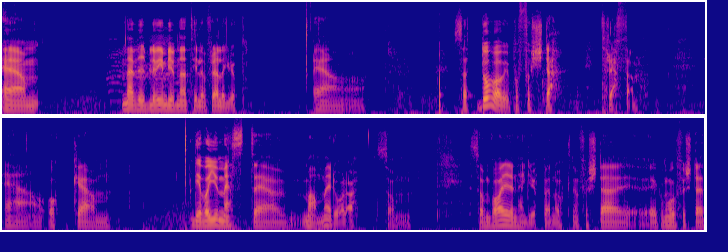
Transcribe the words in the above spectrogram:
Um, när vi blev inbjudna till en föräldragrupp. Uh, så då var vi på första träffen. Eh, och eh, det var ju mest eh, mammor då. då som, som var i den här gruppen. Och den första, jag kommer ihåg första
